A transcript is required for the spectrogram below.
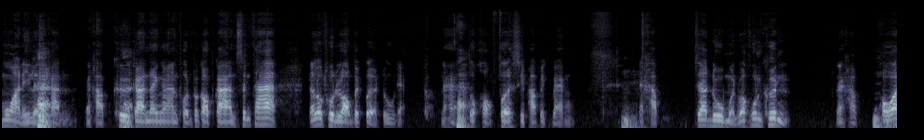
เมื่อวานนี้เลยกันนะครับ คือการรายงานผลประกอบการ ซึ่งถ้า นักลงทุนลองไปเปิดดูเนี่ยนะฮะตัวของ First Republic Bank นะครับ จะดูเหมือนว่าหุ้นขึ้นนะครับ เพราะว่า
